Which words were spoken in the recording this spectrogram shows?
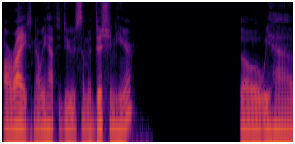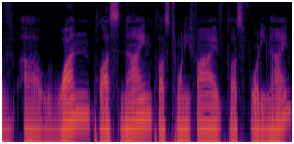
All right, now we have to do some addition here. So we have uh, 1 plus 9 plus 25 plus 49.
